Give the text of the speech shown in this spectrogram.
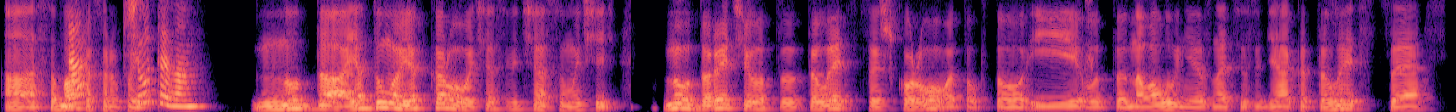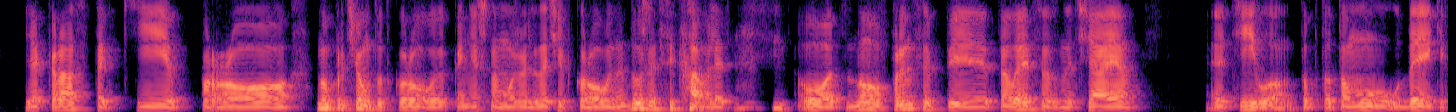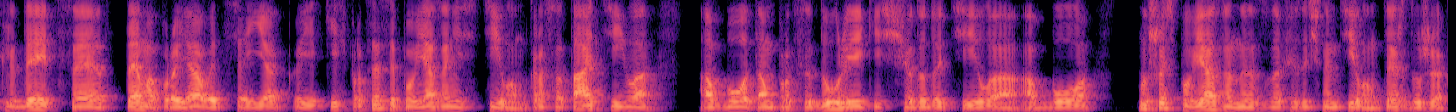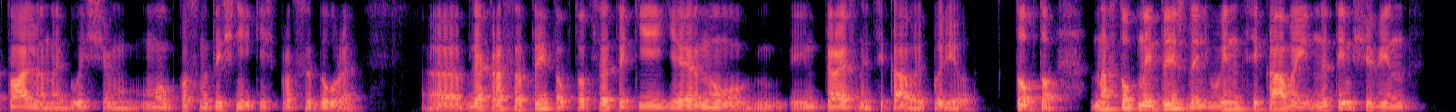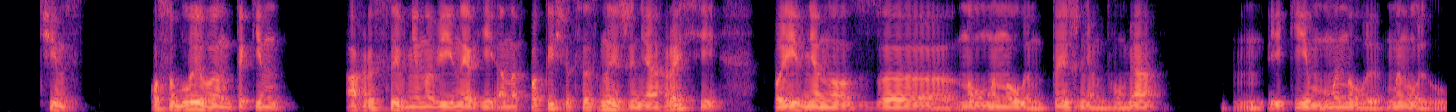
А, собака Да? храпить. Чути вам? Ну да, я думаю, як корова час від часу мичить. Ну, до речі, от е, телець це ж корова, тобто, і от е, новолунія в знаці зодіака телець це якраз таки про. Ну, при чому тут корови? Звісно, може, глядачів корови не дуже цікавлять. От, ну, в принципі, телець означає е, тіло. Тобто, тому у деяких людей це тема проявиться як якісь процеси пов'язані з тілом, красота тіла, або там процедури якісь щодо до тіла, або ну, щось пов'язане з фізичним тілом. Теж дуже актуально найближчим, ну, косметичні якісь процедури. Е, Для красоти, тобто, це такий е, ну, інтересний, цікавий період. Тобто, наступний тиждень він цікавий не тим, що він чимсь особливим таким агресивні нові енергії, а навпаки, що це зниження агресії порівняно з ну, минулим тижнем, двома, які минули, минули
